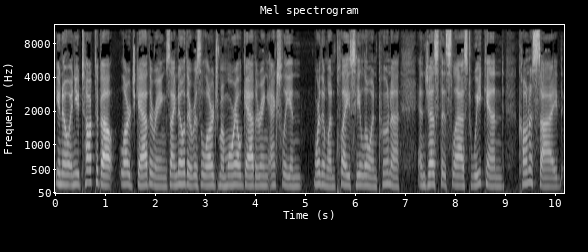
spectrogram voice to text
You know, and you talked about large gatherings. I know there was a large memorial gathering actually in more than one place, Hilo and Puna. And just this last weekend, Kona side,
